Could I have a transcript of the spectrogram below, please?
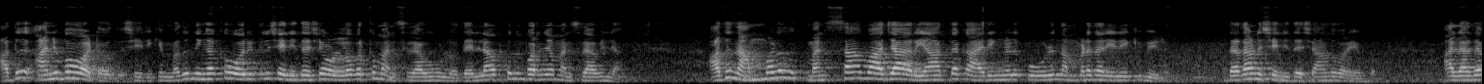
അത് അനുഭവമാട്ടോ അത് ശരിക്കും. അത് നിങ്ങൾക്ക് ഓരോരുത്തരും ശനിദശ ഉള്ളവർക്ക് മനസ്സിലാവുകയുള്ളൂ. അത് എല്ലാവർക്കും ഒന്നും പറഞ്ഞാൽ മനസ്സിലാവില്ല. അത് നമ്മൾ മനസ്സാ വാച അറിയാത്ത കാര്യങ്ങൾ പോലും നമ്മുടെ തലയിലേക്ക് വീഴും. അതാണ് ശനിദശ എന്ന് പറയുമ്പോൾ അല്ലാതെ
